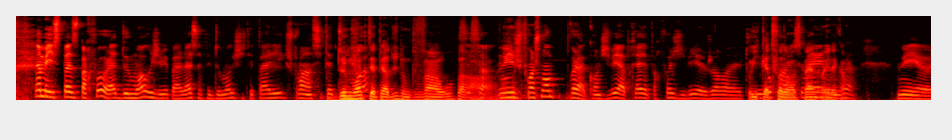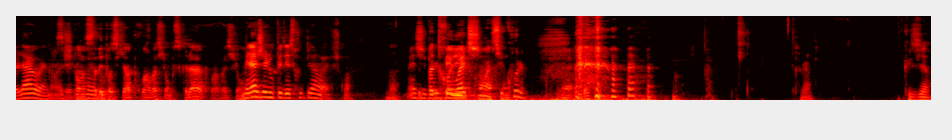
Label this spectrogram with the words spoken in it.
Non, mais il se passe parfois voilà, deux mois où j'y vais pas. Là, ça fait deux mois que j'étais pas allée. Je enfin, si peut-être Deux mois fois. que t'as perdu donc 20 euros par. C'est ça. Mais je- franchement, voilà, quand j'y vais après, parfois j'y vais euh, genre euh, tous Oui, les quatre jours fois dans la une semaine, oui, ou d'accord. voilà. Mais euh, là, ouais, non. Ça je dépend, pas ça dépend ce qu'il y a à la programmation, parce que là, la programmation. Mais là, j'ai loupé des trucs bien, ouais, je crois. J'ai Pas trop les Baywatch, c'est programmations. cool. Que dire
